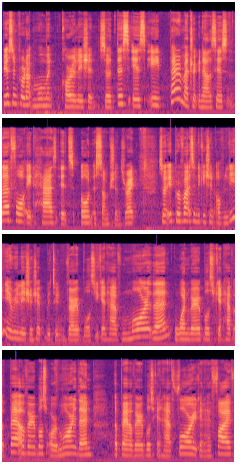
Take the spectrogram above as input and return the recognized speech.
Pearson product moment correlation. So this is a parametric analysis, therefore it has its own assumptions, right? So it provides indication of linear relationship between variables. You can have more than one variables, you can have a pair of variables or more than a pair of variables. You can have four, you can have five,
